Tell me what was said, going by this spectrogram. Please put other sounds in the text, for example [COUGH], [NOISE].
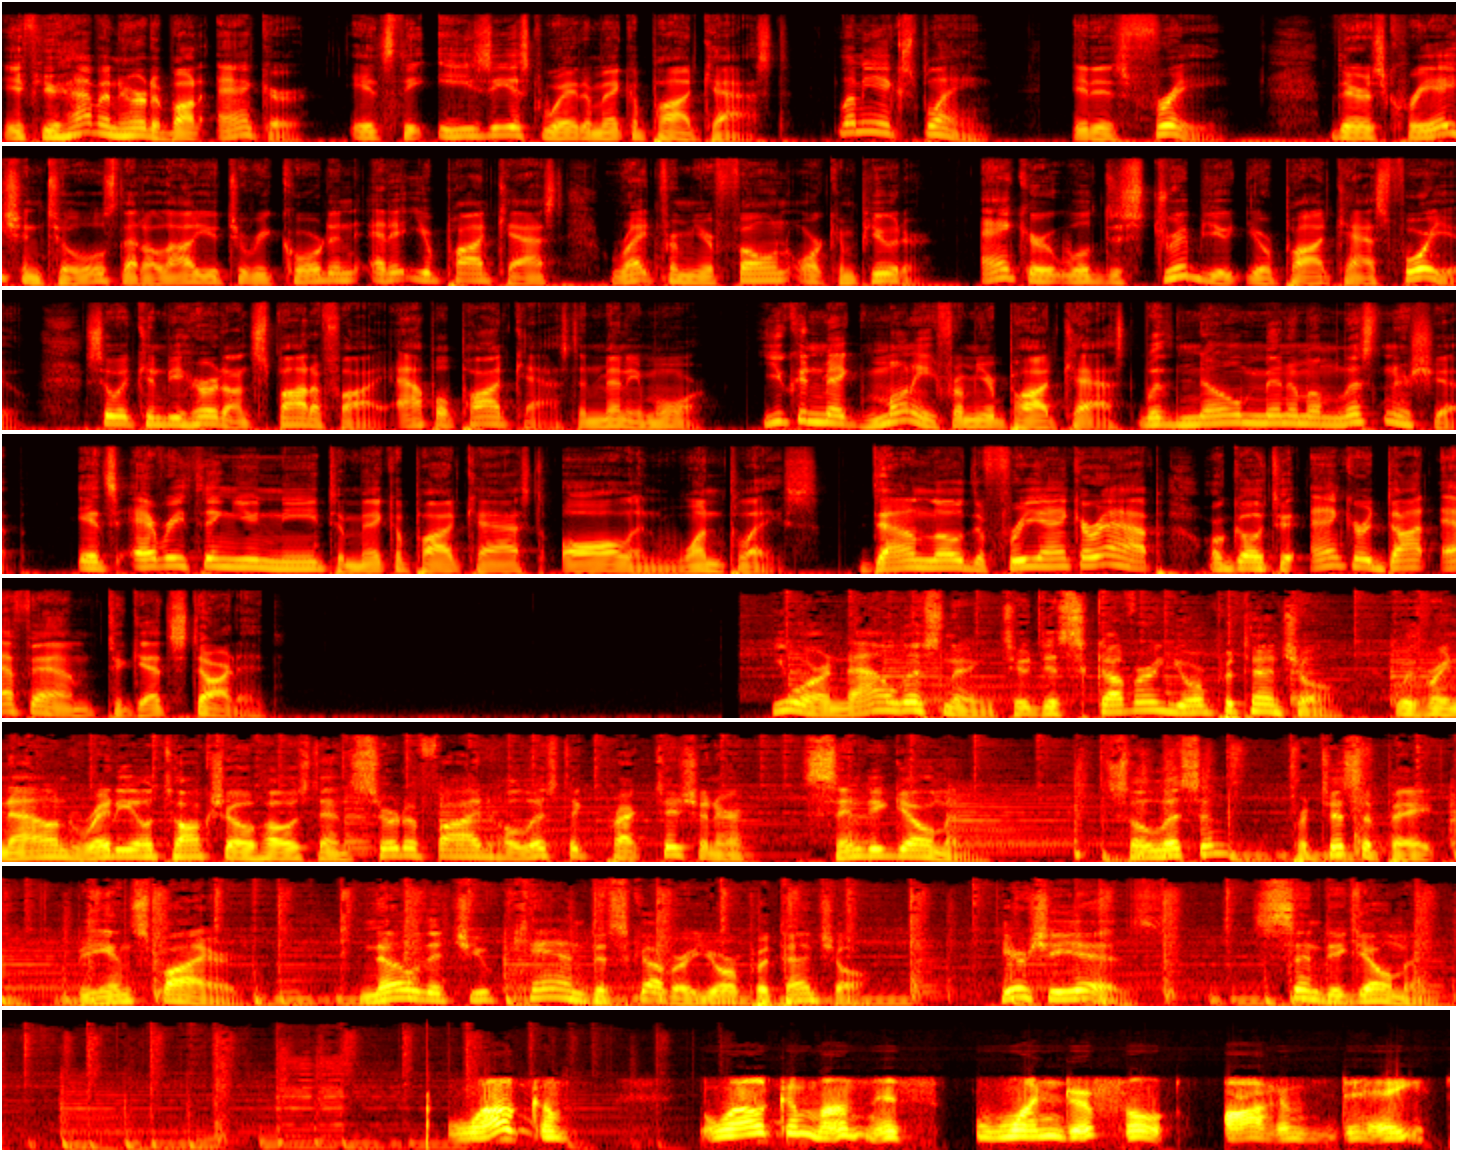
If you haven't heard about Anchor, it's the easiest way to make a podcast. Let me explain. It is free. There's creation tools that allow you to record and edit your podcast right from your phone or computer. Anchor will distribute your podcast for you so it can be heard on Spotify, Apple Podcast, and many more. You can make money from your podcast with no minimum listenership. It's everything you need to make a podcast all in one place. Download the free Anchor app or go to anchor.fm to get started. You are now listening to Discover Your Potential with renowned radio talk show host and certified holistic practitioner Cindy Gilman. So listen, participate, be inspired. Know that you can discover your potential. Here she is, Cindy Gilman. Welcome. Welcome on this wonderful autumn day.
